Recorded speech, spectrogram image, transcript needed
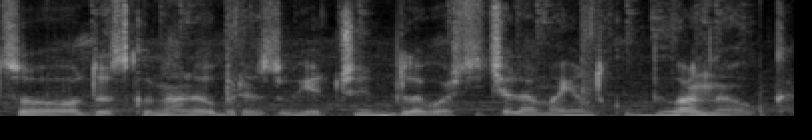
co doskonale obrazuje, czym dla właściciela majątku była nauka.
